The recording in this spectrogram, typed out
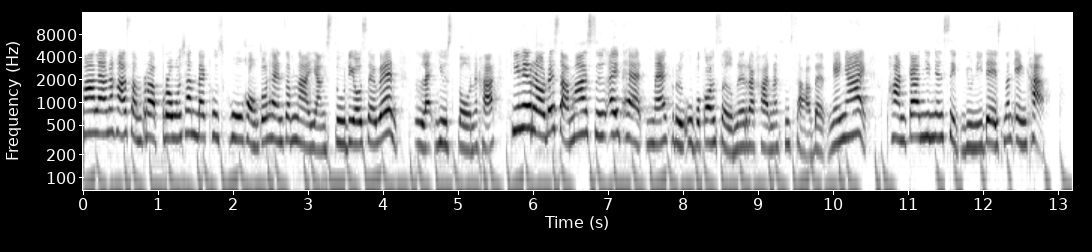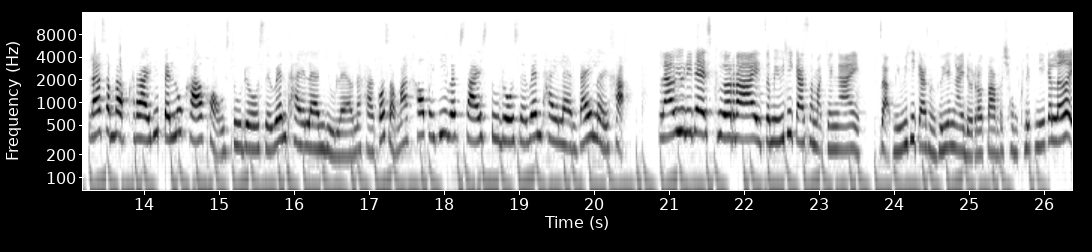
มาแล้วนะคะสำหรับโปรโมชั่น Back to School ของตัวแทนจำหน่ายอย่าง Studio 7 และ Ustore นะคะ ที่ให้เราได้สามารถซื้อ iPad Mac หรืออุปกรณ์เสริมในราคานักศึกษาแบบง่ายๆ ผ่านการยืนยันสิทธิ์ Unidays นั่นเองค่ะ และสำหรับใครที่เป็นลูกค้าของ Studio 7 Thailand อยู่แล้วนะคะ ก็สามารถเข้าไปที่เว็บไซต์ Studio 7 Thailand ได้เลยค่ะ แล้ว Unidays คืออะไร จะมีวิธีการสมัครยังไง จะมีวิธีการสั่งซื้อยังไง เดี๋ยวเราตามไปชมคลิปนี้กันเลย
